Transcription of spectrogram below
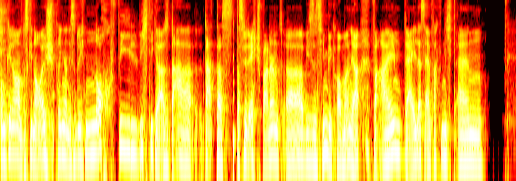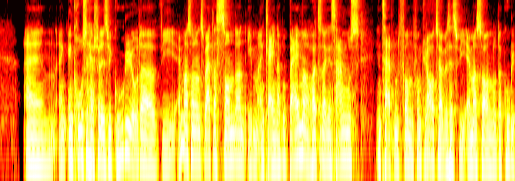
Und genau, und das genaue Springen ist natürlich noch viel wichtiger. Also da, da das, das wird echt spannend, äh, wie sie es hinbekommen, ja. Vor allem, weil das einfach nicht ein, ein, ein, ein großer Hersteller ist wie Google oder wie Amazon und so weiter, sondern eben ein kleiner. Wobei man heutzutage sagen muss, in Zeiten von, von Cloud-Services wie Amazon oder Google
